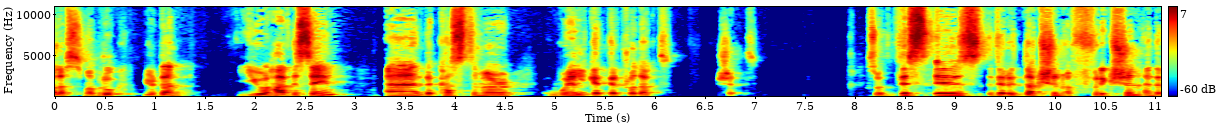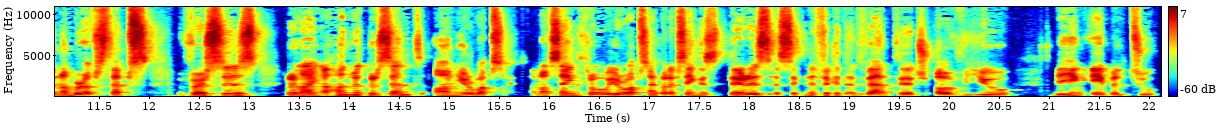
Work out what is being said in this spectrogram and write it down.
halas, mabruk, you're done. You have the same and the customer will get their product shipped. So this is the reduction of friction and the number of steps versus relying 100% on your website. I'm not saying throw away your website, but I'm saying this, there is a significant advantage of you being able to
